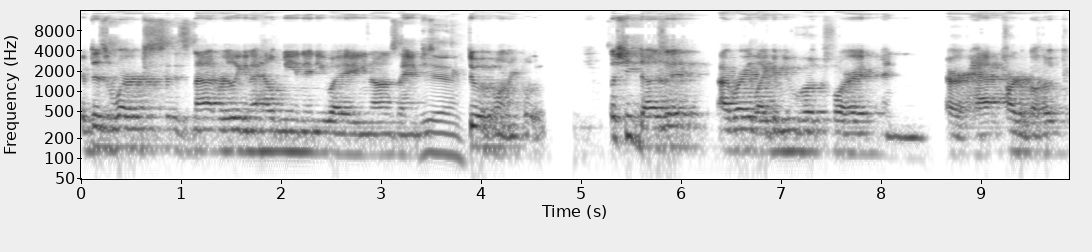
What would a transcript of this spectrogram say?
if this works, it's not really going to help me in any way. You know what I'm saying? Just yeah. do it for me, please. So she does it. I write like a new hook for it and, or part of a hook.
